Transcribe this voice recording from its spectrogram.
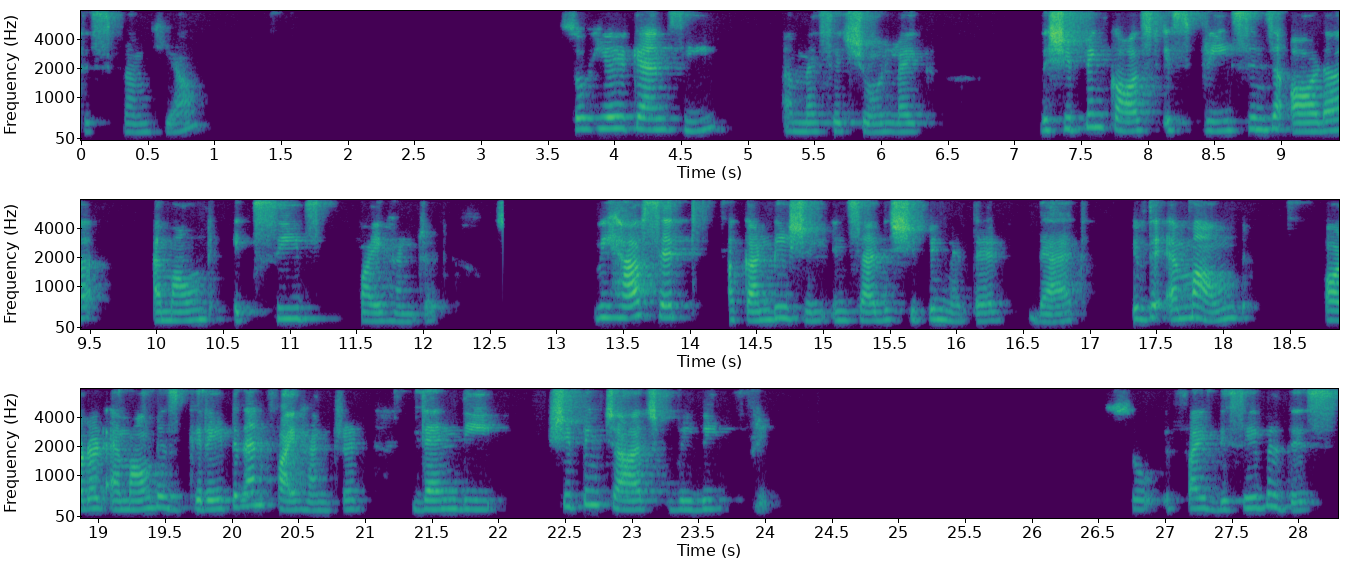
this from here. So here you can see a message shown like the shipping cost is free since the order amount exceeds 500. We have set a condition inside the shipping method that if the amount ordered amount is greater than 500, then the shipping charge will be free. So if I disable this,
